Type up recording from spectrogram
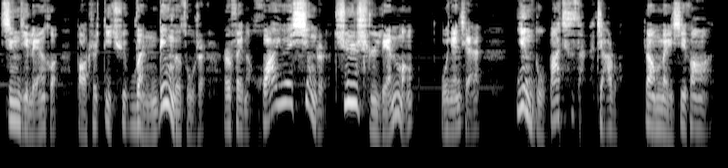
经济联合、保持地区稳定的组织，而非呢华约性质的军事联盟。五年前，印度、巴基斯坦的加入让美西方啊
